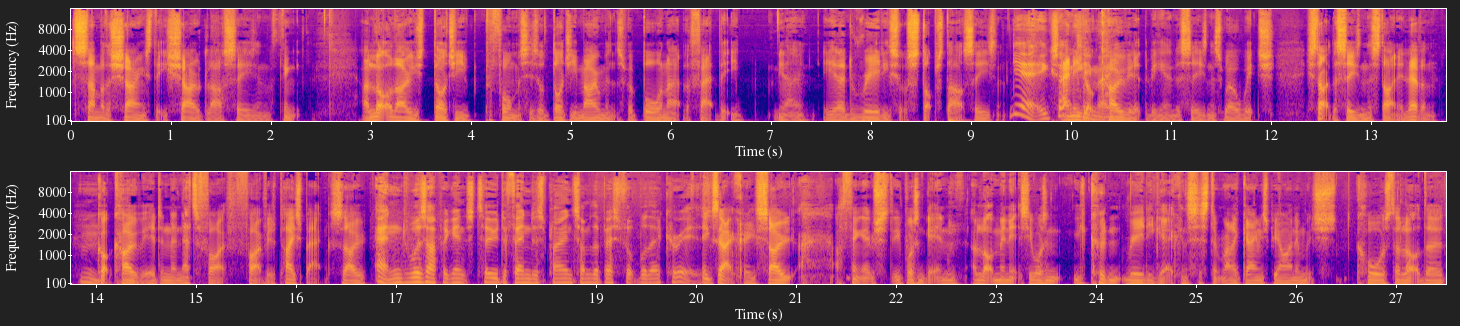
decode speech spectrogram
some of the showings that he showed last season. I think a lot of those dodgy performances or dodgy moments were born out of the fact that he, you know, he had a really sort of stop start season, Yeah, exactly. and he got mate. COVID at the beginning of the season as well, which he started the season the starting eleven, Hmm. got COVID, and then had to fight fight for his place back. So and was up against two defenders playing some of the best football of their careers. exactly, so I think it was, he wasn't getting a lot of minutes. He wasn't, he couldn't really get a consistent run of games behind him, which caused a lot of the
